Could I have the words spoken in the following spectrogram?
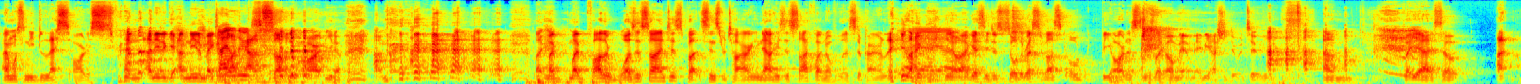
I almost need less artists. Friend, I need to get. I need to make a Dilute. outside of art. You know, um, like my my father was a scientist, but since retiring now he's a sci-fi novelist. Apparently, like yeah, yeah. you know, I guess he just saw the rest of us all be artists and was like, oh man, maybe I should do it too. you know? um, but yeah, so I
